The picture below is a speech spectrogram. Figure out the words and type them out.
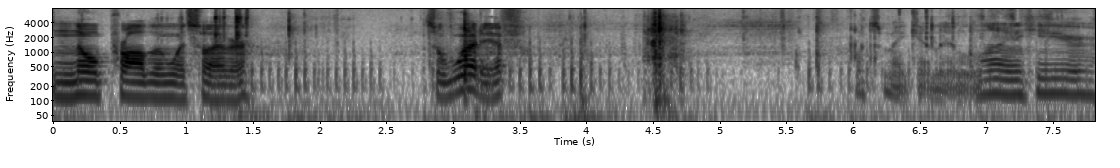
No problem whatsoever. So what if, let's make a little line here.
